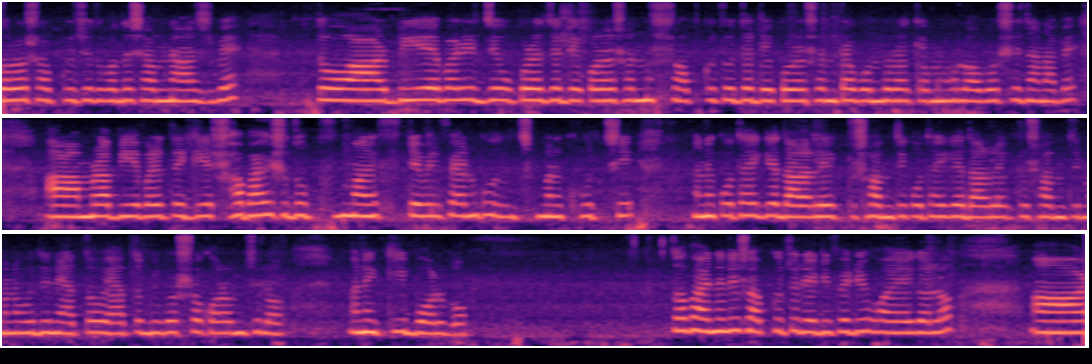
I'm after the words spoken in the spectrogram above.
ধরো সব কিছু তোমাদের সামনে আসবে। তো আর বিয়ে বাড়ির যে উপরে যে ডেকোরেশন সব কিছুর যে ডেকোরেশনটা বন্ধুরা, কেমন হলো অবশ্যই জানাবে। আর আমরা বিয়ে বাড়িতে গিয়ে সবাই শুধু মানে টেবিল ফ্যান মানে খুঁজছি। মানে কোথায় গিয়ে দাঁড়ালে একটু শান্তি, কোথায় গিয়ে দাঁড়ালে একটু শান্তি। মানে ওই দিন এত এত বিভৎস গরম ছিল। মানে কি বলব? তো ফাইনালি সব কিছু রেডি ফেডি হয়ে গেল। আর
